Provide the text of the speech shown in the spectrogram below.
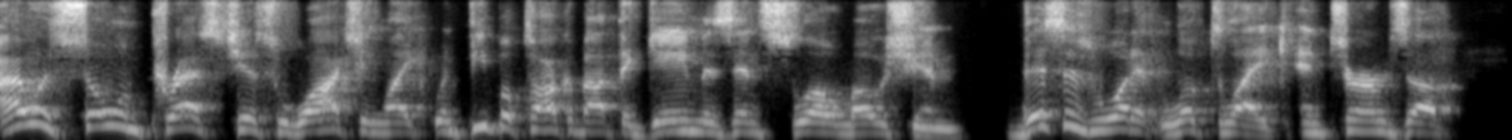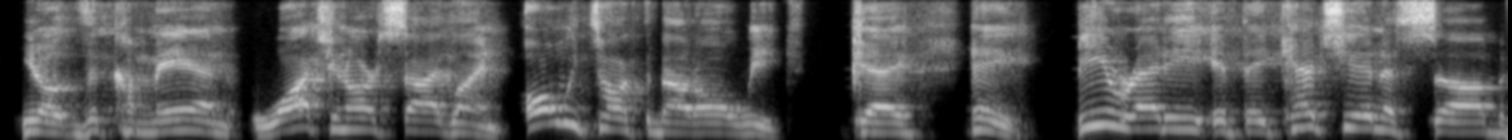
I was so impressed just watching. Like when people talk about the game is in slow motion, this is what it looked like in terms of you know the command watching our sideline. All we talked about all week. Okay, hey, be ready if they catch you in a sub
